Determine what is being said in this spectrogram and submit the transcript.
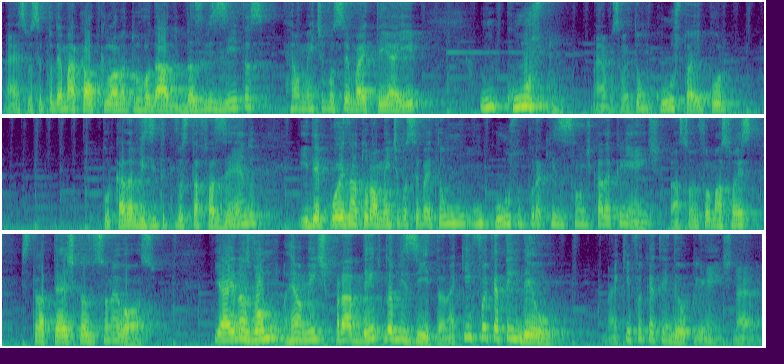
né? Se você puder marcar o quilômetro rodado das visitas, realmente você vai ter aí um custo, né? Você vai ter um custo aí por por cada visita que você está fazendo e depois, naturalmente, você vai ter um, um, custo por aquisição de cada cliente. Tá? São informações estratégicas do seu negócio. E aí nós vamos realmente para dentro da visita, né? Quem foi que atendeu? Né? Quem foi que atendeu o cliente, né?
